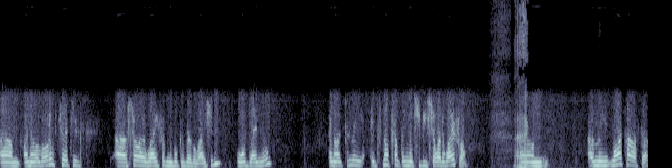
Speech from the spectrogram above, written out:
Um, I know a lot of churches uh, shy away from the book of Revelation or Daniel, and I, to me, it's not something that should be shied away from. Uh, Um, I mean, my pastor,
